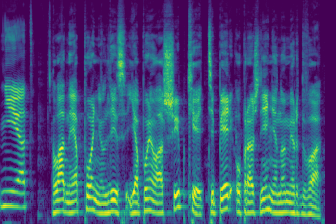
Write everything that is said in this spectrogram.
нет. Ладно, я понял, Лиз, я понял ошибки. Теперь упражнение номер два.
